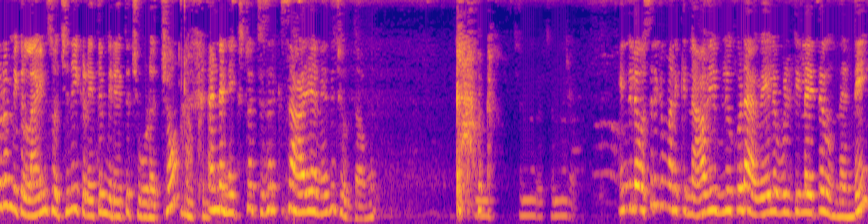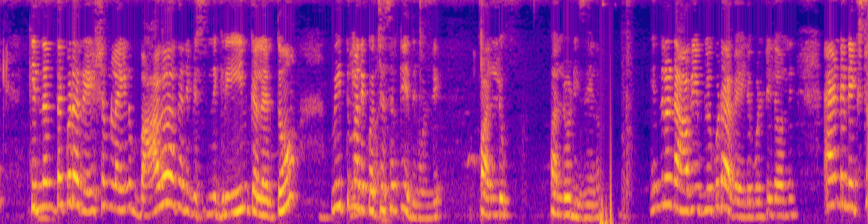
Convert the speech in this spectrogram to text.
కూడా మీకు లైన్స్ వచ్చినాయి ఇక్కడైతే మీరైతే చూడొచ్చు. అండ్ నెక్స్ట్ వచ్చేసరికి సారీ అనేది చూద్దాము. ఇందులో వచ్చరికి మనకి నావీ బ్లూ కూడా అవైలబిలిటీలో అయితే ఉందండి. కిందంతా కూడా రేషం లైన్ బాగా కనిపిస్తుంది గ్రీన్ కలర్తో. విత్ మనకి వచ్చేసరికి ఇదిగోండి పళ్ళు పళ్ళు డిజైన్ ఇందులో నావీ బ్లూ కూడా అవైలబిలిటీలో ఉంది. అండ్ నెక్స్ట్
